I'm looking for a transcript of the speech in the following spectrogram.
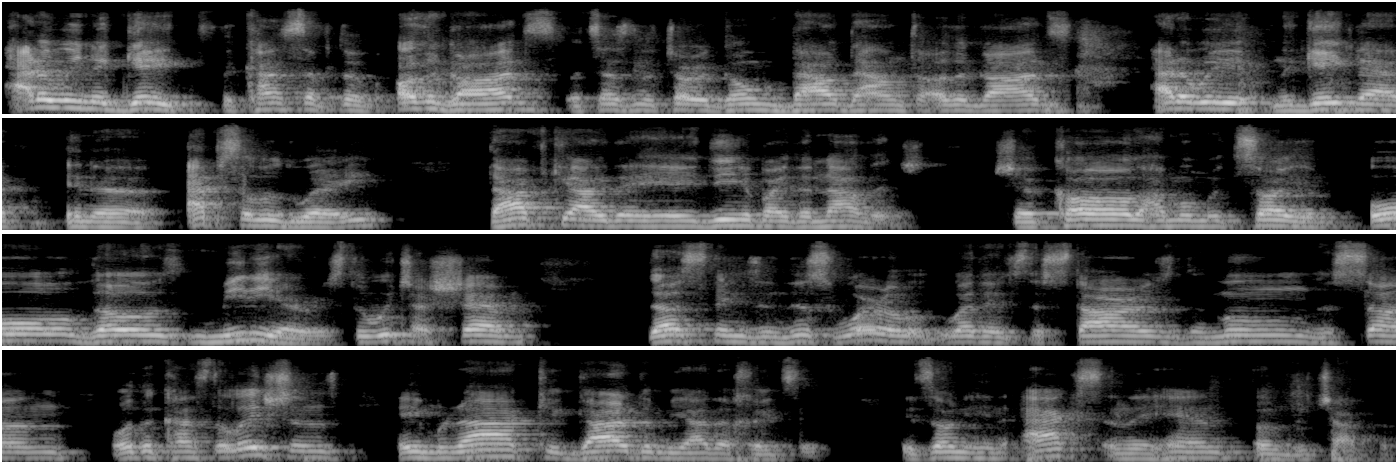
How do we negate the concept of other gods? It says in the Torah, don't bow down to other gods. How do we negate that in an absolute way? by the knowledge. All those mediators through which Hashem does things in this world, whether it's the stars, the moon, the sun, or the constellations, it's only an axe in the hand of the chopper.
